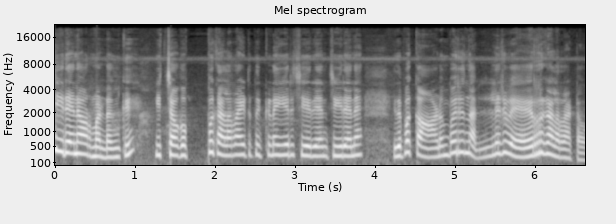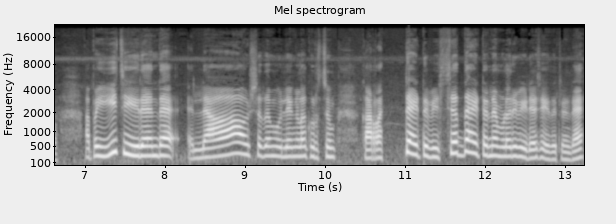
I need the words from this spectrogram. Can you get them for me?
ചീരേനെ ഓർമ്മ ഉണ്ടോ നിങ്ങൾക്ക് ഈ ചുവപ്പ് കളറായിട്ട് നിൽക്കുന്ന ഈ ഒരു ചീര ചീരനെ ഇതിപ്പോൾ കാണുമ്പോൾ ഒരു നല്ലൊരു വേറൊരു കളറാട്ടോ. അപ്പോൾ ഈ ചീരേന്റെ എല്ലാ ഔഷധ മൂല്യങ്ങളെക്കുറിച്ചും കറക്റ്റായിട്ട് വിശദമായിട്ട് തന്നെ നമ്മളൊരു വീഡിയോ ചെയ്തിട്ടുണ്ട്.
